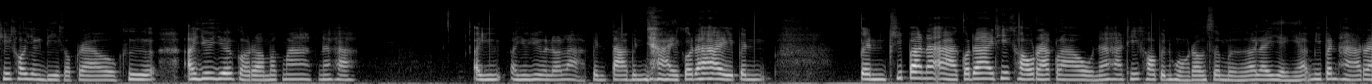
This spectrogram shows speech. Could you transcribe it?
ที่เขายังดีกับเรา คืออายุเยอะกว่าเรามาก ๆนะคะ อายุอายุเยอะแล้วล่ะ เป็นตาเป็นยายก็ได้เป็นเป็นพี่ป้าน้าอาก็ได้ที่เขารักเรานะคะที่เขาเป็นห่วงเราเสมออะไรอย่างเงี้ยมีปัญหาอะไร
